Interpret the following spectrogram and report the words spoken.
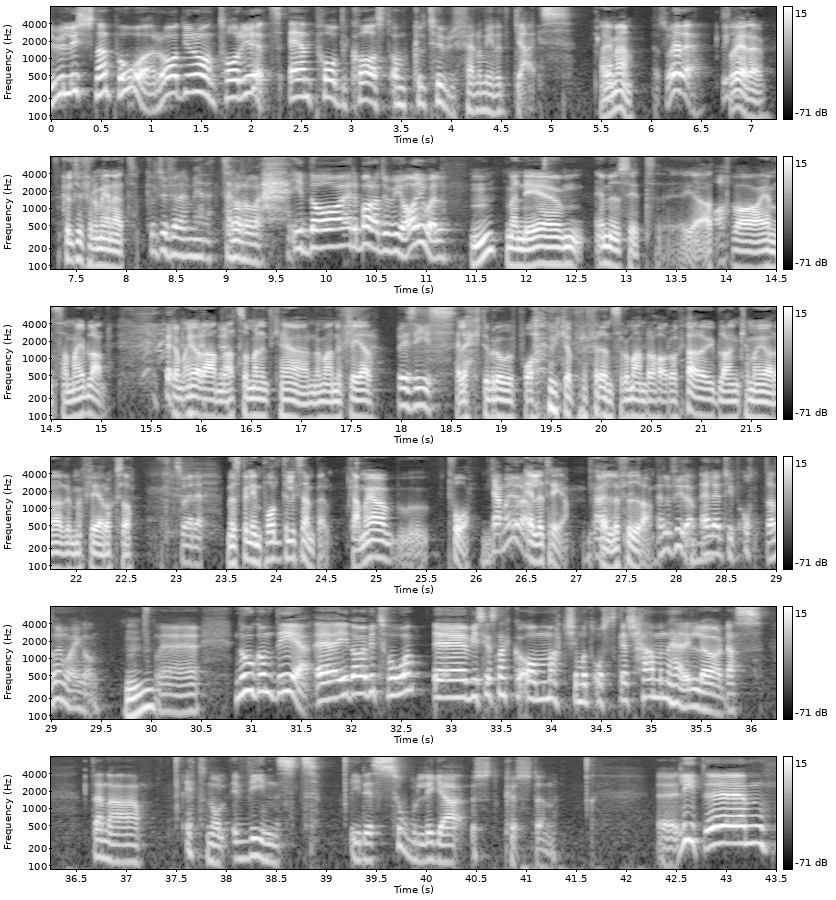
Du lyssnar på Radio Rantorget, en podcast om kulturfenomenet guys. Jajamän, Så är det. så är det. Kulturfenomenet. Kulturfenomenet. Idag är det bara du och jag Joel. Mm, men det är, är mysigt att Ja. vara ensamma ibland. kan man göra annat som man inte kan göra när man är fler. Precis, Eller det beror på vilka preferenser de andra har och ja, ibland kan man göra det med fler också. så är det. Men spela in podd till exempel kan man göra eh, två. Kan man göra. Eller tre. Eller fyra. Eller fyra. Eller typ åtta som vi var en gång. Mm. Eh, nog om det. Eh, idag är vi två. Eh, vi ska snacka om matchen mot Oskarshamn här i lördags. Denna 1-0 vinst i det soliga östkusten. Eh, lite eh,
